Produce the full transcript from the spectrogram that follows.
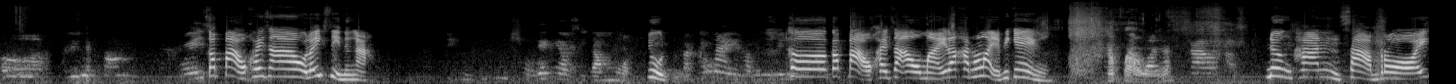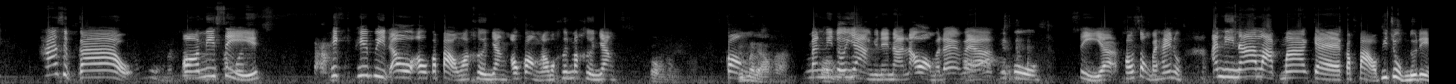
เอออันนี้ถูกต้องไว้กระเป๋าใครจะเอาแล้วอีกสีหนึ่งอะ เรียกแนวสีดำหมดอยู่แต่ข้างในค่ะมันจะมีเธอกระเป๋าใครจะเอาไหมราคาเท่าไหร่อะพี่เก่ง กระเป๋าร้อยห้าสิบเก้าค่ะหนึ่งพันสามร้อยห้าสิบเก้าอ๋อมีสีสามพี่พี่บีดเอาเอากระเป๋ามาคืนยังเอากล่องเรามาขึ้นมาคืนยังกล่องไหนครับกล่อง ขึ้นมาแล้วค่ะมันมีตัวอย่างอยู่ในนั้นเอาออกมาได้ไหมอะพี่ปูสีอะเขาส่งไปให้หนู อันนี้น่ารักมากแกกระเป๋าพี่จุ๋มดูดิ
